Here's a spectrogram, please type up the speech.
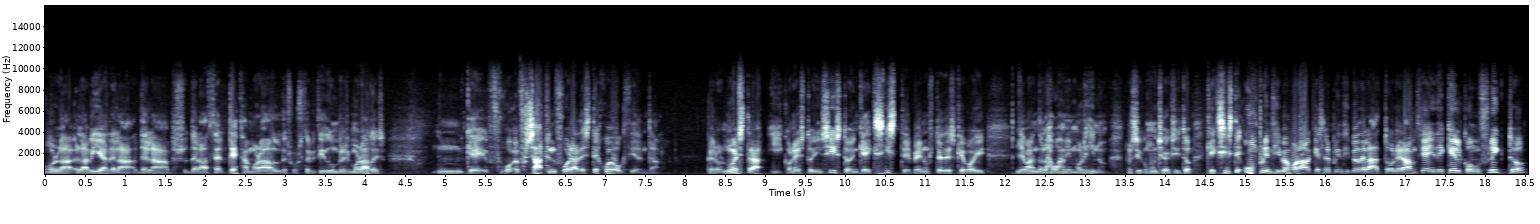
la, vía de la, certeza moral, de sus certidumbres morales, mm, que salen fuera de este juego occidental. Pero nuestra, y con esto insisto en que existe, ven ustedes que voy llevando el agua a mi molino, no sé con mucho éxito, que existe un principio moral que es el principio de la tolerancia y de que el conflicto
